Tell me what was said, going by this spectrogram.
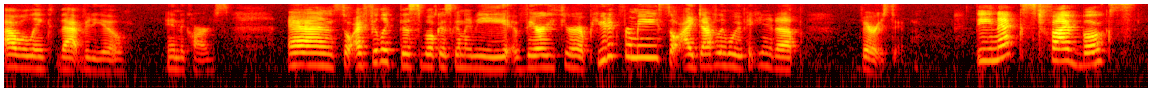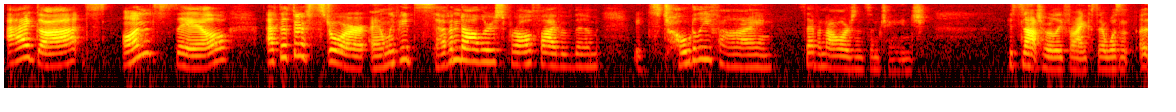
I will link that video in the cards. And so I feel like this book is going to be very therapeutic for me, so I definitely will be picking it up very soon. The next five books I got on sale at the thrift store. I only paid $7 for all five of them. It's totally fine. $7 and some change. It's not totally fine because I wasn't... Uh,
